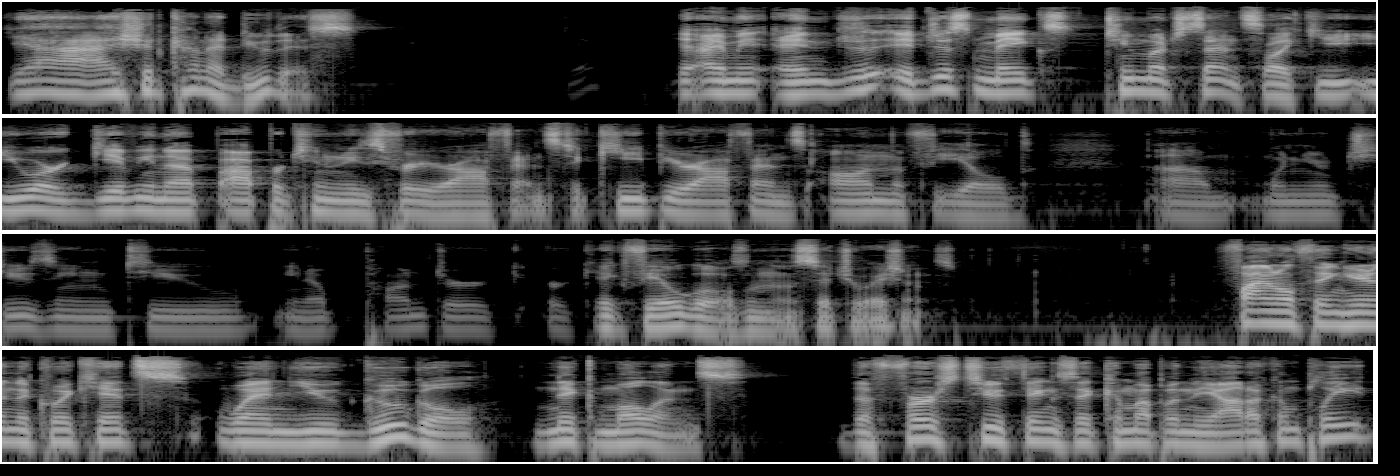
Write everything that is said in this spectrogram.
yeah, I should kind of do this. Yeah, I mean, and it just makes too much sense. Like you, you are giving up opportunities for your offense to keep your offense on the field um, when you're choosing to, you know, punt or, or kick field goals in those situations. Final thing here in the quick hits when you Google Nick Mullens, the first two things that come up in the autocomplete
